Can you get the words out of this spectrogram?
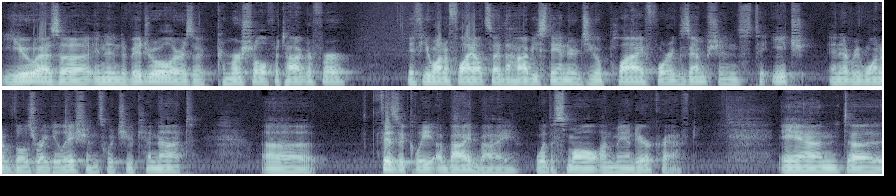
you as a, an individual or as a commercial photographer, if you want to fly outside the hobby standards, you apply for exemptions to each and every one of those regulations, which you cannot uh, physically abide by with a small unmanned aircraft. And uh,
